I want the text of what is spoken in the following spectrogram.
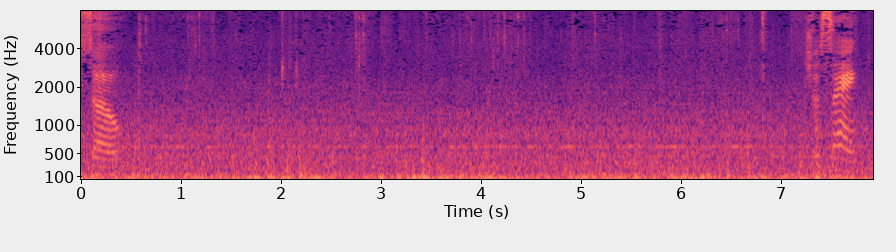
So, just saying.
